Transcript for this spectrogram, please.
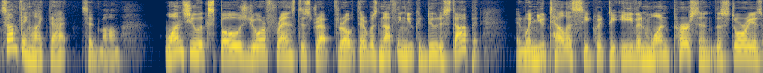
Something like that, said Mom. Once you exposed your friends to strep throat, there was nothing you could do to stop it. And when you tell a secret to even one person, the story is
